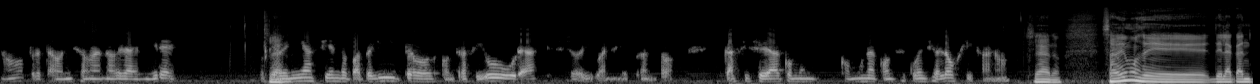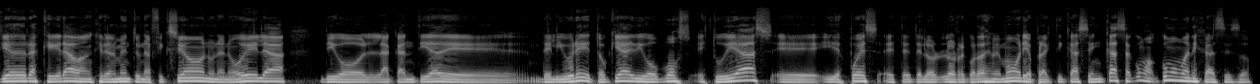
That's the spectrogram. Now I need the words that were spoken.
¿no? Protagonizar una novela de Migré. Porque Claro. venía haciendo papelitos, contrafiguras, qué sé yo, y bueno, y de pronto casi se da como, un- como una consecuencia lógica, ¿no? Claro. Sabemos de, de la cantidad de horas que graban generalmente una ficción, una novela, digo, la cantidad de, de libreto que hay, digo, vos estudiás eh, y después este, te lo, lo recordás de memoria, practicás en casa, ¿cómo, cómo manejás eso?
